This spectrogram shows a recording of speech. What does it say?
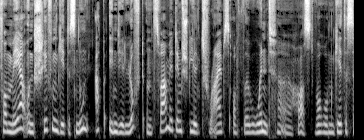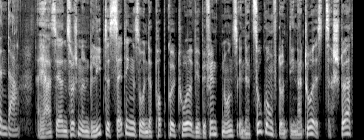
Vom Meer und Schiffen geht es nun ab in die Luft und zwar mit dem Spiel Tribes of the Wind. Äh, Horst, worum geht es denn da? Naja, ist ja inzwischen ein beliebtes Setting so in der Popkultur. Wir befinden uns in der Zukunft und die Natur ist zerstört.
